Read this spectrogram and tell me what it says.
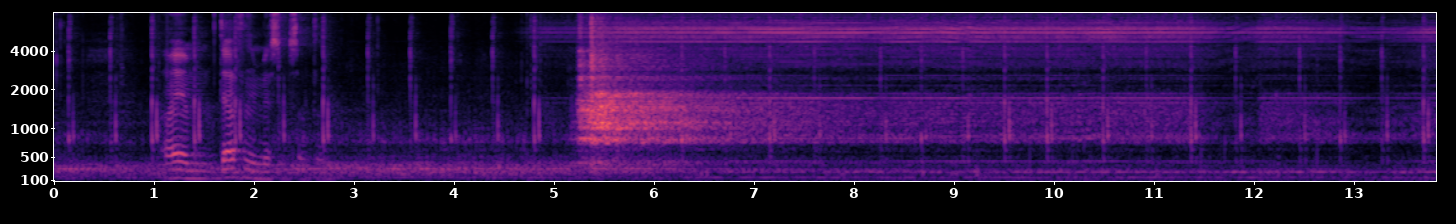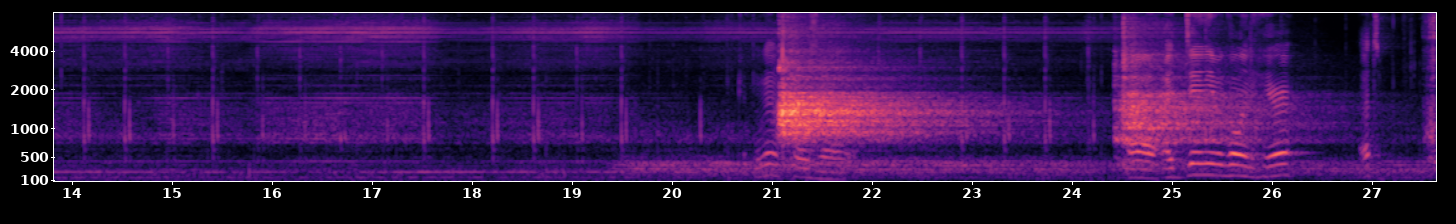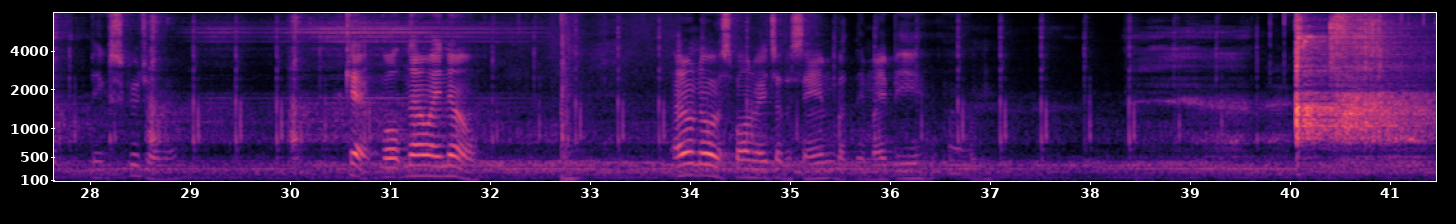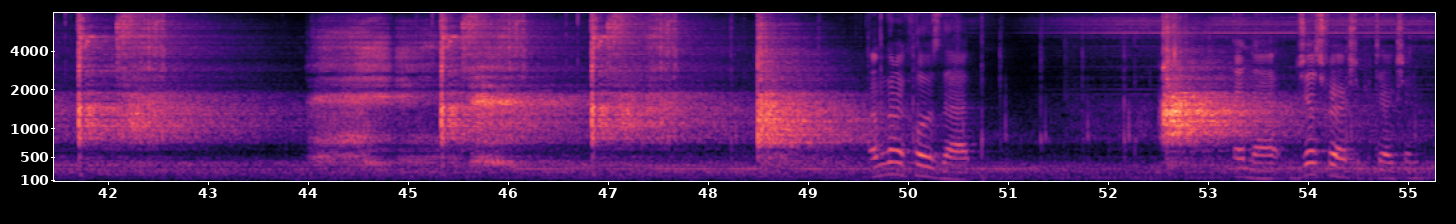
I am definitely missing something. Oh, I didn't even go in here. That's a big screwdriver. Now I know. I don't know if spawn rates are the same, but they might be. Um, I'm gonna close that and that just for extra protection.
